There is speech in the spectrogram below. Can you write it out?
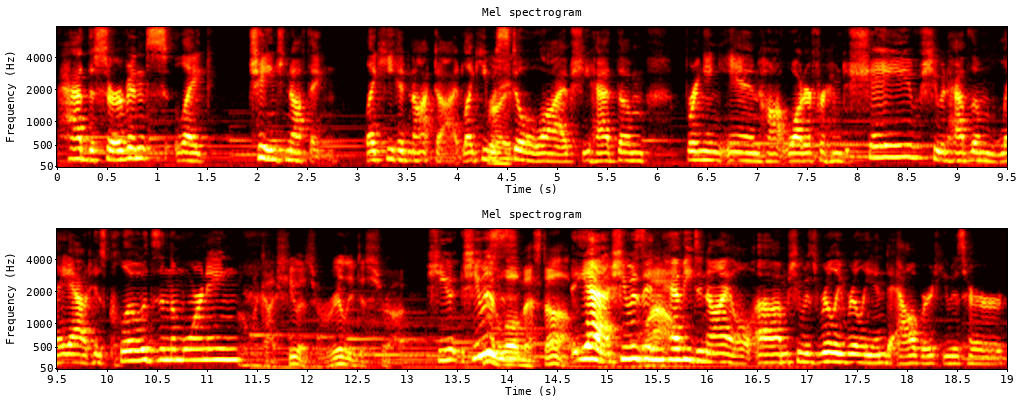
had the servants like change nothing, like he had not died, like he was Right. still alive. She had them bringing in hot water for him to shave. She would have them lay out his clothes in the morning. Oh my gosh, she was really distraught. She she She was was a little messed up. yeah, she was in heavy denial. Um, she was really, really into Albert. He was her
